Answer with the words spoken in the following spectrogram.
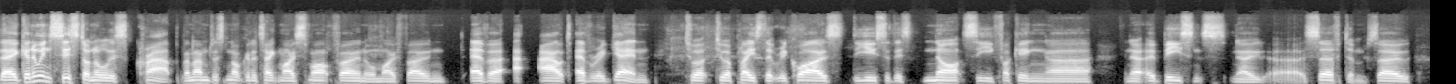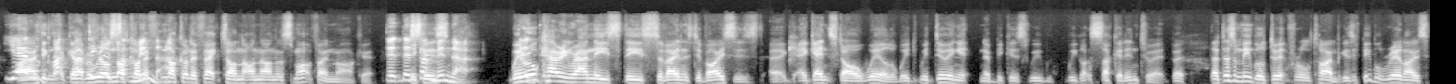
they're going to insist on all this crap, then I'm just not going to take my smartphone or my phone ever out ever again to a, to a place that requires the use of this Nazi fucking uh, you know obeisance you know uh, serfdom. So Yeah, I, I think that could I have a real knock on knock on effect on, on on the smartphone market. There- there's something in that. We're all carrying around these these surveillance devices uh, against our will. We're, we're doing it you know, because we we got suckered into it. But that doesn't mean we'll do it for all time. Because if people realize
